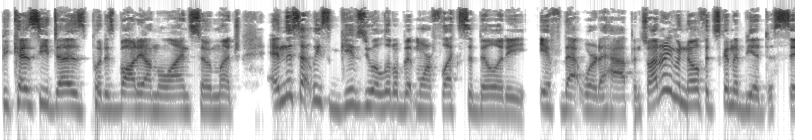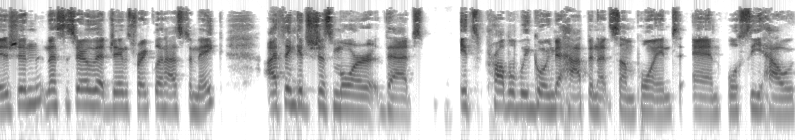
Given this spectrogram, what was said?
because he does put his body on the line so much. And this at least gives you a little bit more flexibility if that were to happen. So I don't even know if it's going to be a decision necessarily that James Franklin has to make. I think it's just more that it's probably going to happen at some point and we'll see how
